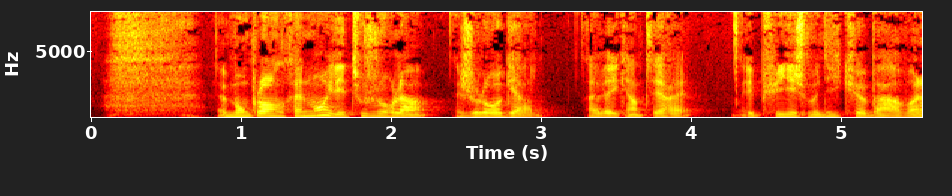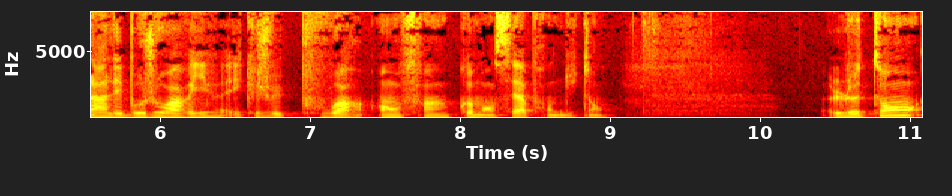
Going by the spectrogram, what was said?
Mon plan d'entraînement, il est toujours là. Je le regarde avec intérêt. Et puis je me dis que bah voilà, les beaux jours arrivent et que je vais pouvoir enfin commencer à prendre du temps. Le temps,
